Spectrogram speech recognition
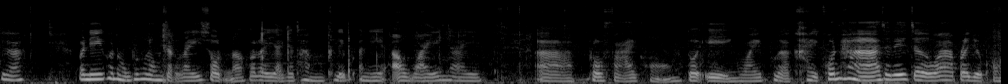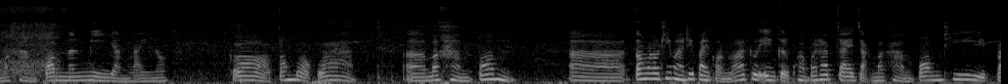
สิคะ วันนี้คุณหนูเพิ่งลงจากไลฟ์สดเนาะก็เลยอยากจะทำคลิปอันนี้เอาไว้ในโปรไฟล์ของตัวเองไว้เผื่อใครค้นหาจะได้เจอว่าประโยชน์ของมะขามป้อมนั้นมีอย่างไรเนาะก็ต้องบอกว่ามะขามป้อมอต้องเล่าที่มาที่ไปก่อนว่าตัวเองเกิดความประทับใจจากมะขามป้อมที่ไป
